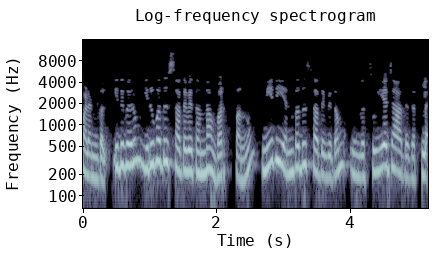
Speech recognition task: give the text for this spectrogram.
பலன்கள் இது வெறும் இருபது சதவீதம் தான் ஒர்க் பண்ணும். மீதி எண்பது சதவீதம் உங்க சுய ஜாதகத்துல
